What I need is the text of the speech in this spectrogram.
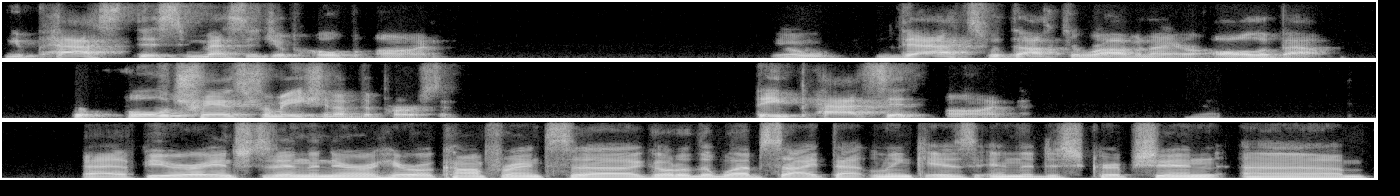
You pass this message of hope on. You know, that's what Dr. Robb and I are all about the full transformation of the person. They pass it on. Uh, if you're interested in the Neuro Hero Conference, uh, go to the website. That link is in the description. Um,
